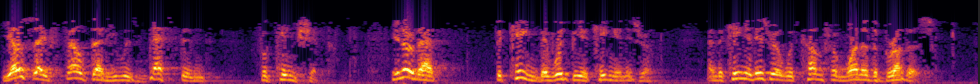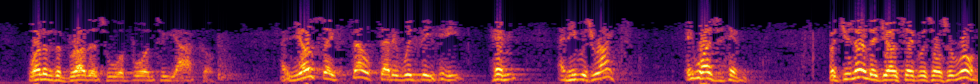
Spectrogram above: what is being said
Yosef felt that he was destined for kingship. You know that the king, there would be a king in Israel. And the king of Israel would come from one of the brothers, one of the brothers who were born to Yaakov. And Yosef felt that it would be he, him, and he was right. It was him. But you know that Yosef was also wrong.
